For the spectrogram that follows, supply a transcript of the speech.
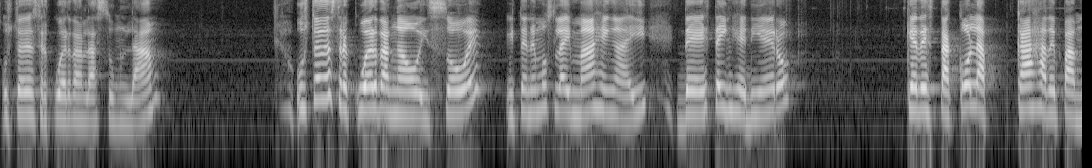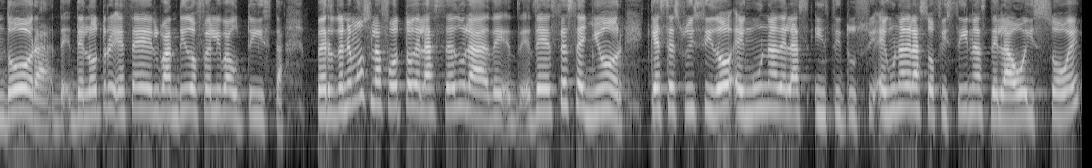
¿Ustedes recuerdan la Sunlam? ¿Ustedes recuerdan a OISOE? Y tenemos la imagen ahí de este ingeniero que destacó la caja de Pandora, del otro, este es el bandido Félix Bautista, pero tenemos la foto de la cédula de, de, este señor que se suicidó en una de las en una de las oficinas de la OISOE.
